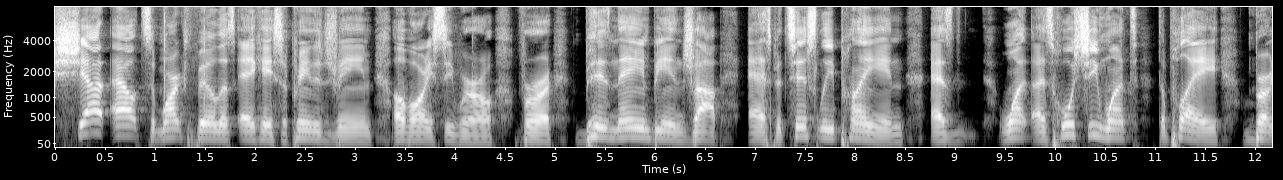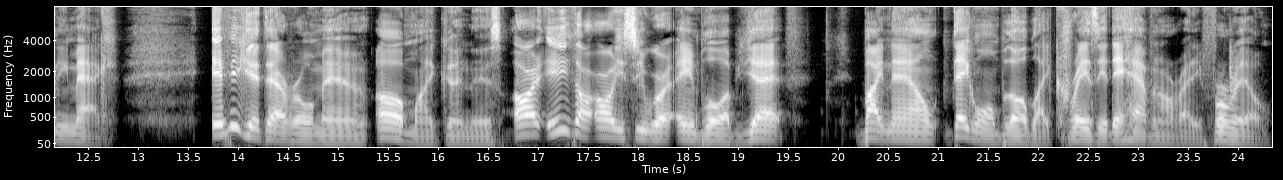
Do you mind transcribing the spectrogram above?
Shout out to Mark Phillips, aka Supreme the Dream of RDC World, for his name being dropped as potentially playing as one as who she wants to play Bernie Mac. If he get that role, man, oh my goodness. Or he thought RDC World ain't blow up yet. By now, they gonna blow up like crazy. They haven't already, for real.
